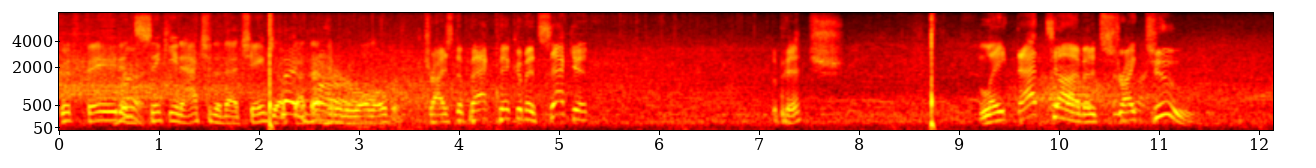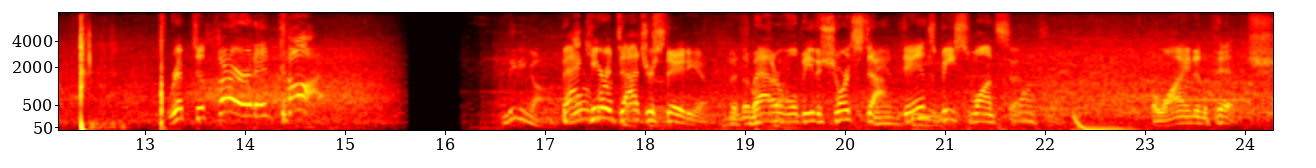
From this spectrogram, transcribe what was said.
Good fade and sinking action of that changeup. Got that hitter to roll over. Tries to back pick him at second. The pitch. Late that time, and it's strike two. Ripped to third and caught. Leading off. Back here at Dodger Stadium. The The batter will be the shortstop, Dansby Dansby Swanson. The wind and the pitch.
